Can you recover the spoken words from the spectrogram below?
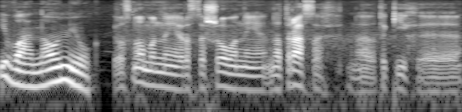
Іван Наумюк. В основному вони розташовані на трасах, на таких е,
